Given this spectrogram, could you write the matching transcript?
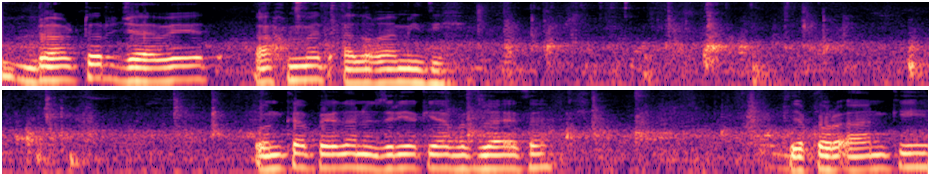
ڈاکٹر جاوید احمد الغامدی ان کا پہلا نظریہ کیا بتلایا تھا؟ کہ قرآن کی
